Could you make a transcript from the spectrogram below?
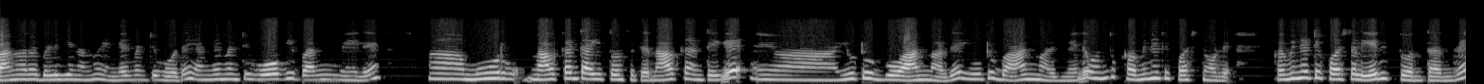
ಭಾನುವಾರ ಬೆಳಿಗ್ಗೆ ನಾನು ಎಂಗೇಜ್ಮೆಂಟಿಗೆ ಹೋದೆ. ಎಂಗೇಜ್ಮೆಂಟಿಗೆ ಹೋಗಿ ಬಂದ ಮೇಲೆ ಮೂರು, ನಾಲ್ಕು ಗಂಟೆ ಆಗಿತ್ತು ಅನ್ಸುತ್ತೆ. ನಾಲ್ಕು ಗಂಟೆಗೆ ಯೂಟ್ಯೂಬ್ ಆನ್ ಮಾಡಿದೆ. ಯೂಟ್ಯೂಬ್ ಆನ್ ಮಾಡಿದ್ಮೇಲೆ ಒಂದು ಕಮ್ಯುನಿಟಿ ಫಸ್ಟ್ ನೋಡಿದೆ. ಕಮ್ಯುನಿಟಿ ಫಸ್ಟ್ ಅಲ್ಲಿ ಏನಿತ್ತು ಅಂತ ಅಂದ್ರೆ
